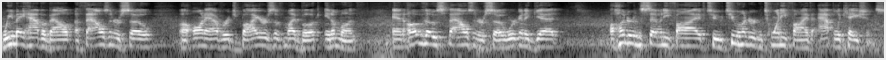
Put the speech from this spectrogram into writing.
we may have about a thousand or so uh, on average buyers of my book in a month. And of those thousand or so, we're going to get 175 to 225 applications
